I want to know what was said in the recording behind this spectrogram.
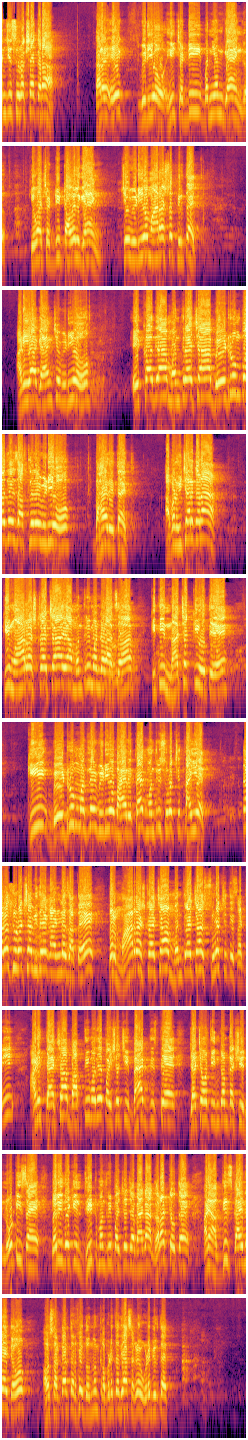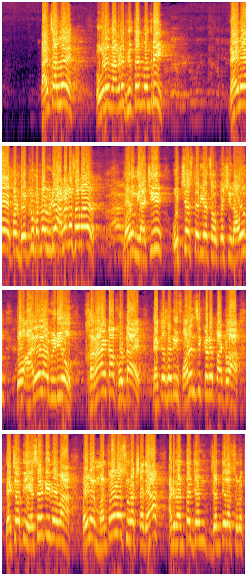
त्यांची सुरक्षा करा. कारण एक व्हिडिओ ही चड्डी बनियन गँग किंवा चड्डी टॉवेल गँग चे व्हिडिओ महाराष्ट्रात फिरतायत. आणि या गँगचे व्हिडिओ एखाद्या मंत्र्याच्या बेडरूम मध्येच असलेले व्हिडिओ बाहेर येत आहेत आपण विचार करा की महाराष्ट्राच्या या मंत्रिमंडळाचा किती नाचक्की होते की बेडरूम मधले व्हिडिओ बाहेर येत आहेत मंत्री सुरक्षित नाहीयेत. तर सुरक्षा विधेयक आणलं जात आहे तर महाराष्ट्राच्या मंत्र्याच्या सुरक्षतेसाठी आणि त्याच्या बाबतीमध्ये पैशाची बॅग दिसते. ज्याच्यावरती इन्कम टॅक्सची नोटीस आहे. तरी देखील धीट मंत्री पैशाच्या बॅगा घरात ठेवत आहे आणि अगदीच काय नाही तो. अहो सरकारतर्फे दोन दोन कपडे तर द्या सगळे उघडे फिरतायत. काय चाललंय? उघडे नागडे फिरतायत मंत्री. नाही नाही पण बेडरूम मधला व्हिडिओ आला कसा बाहेर? म्हणून याची उच्चस्तरीय चौकशी लावून तो आलेला व्हिडिओ खरा आहे का खोटा आहे त्याच्यासाठी फॉरेन्सिककडे पाठवा त्याच्यावरती एसआयटी देवा पहिले मंत्र्याला सुरक्षा द्या आणि नंतर जन जनतेला सुरक्षा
